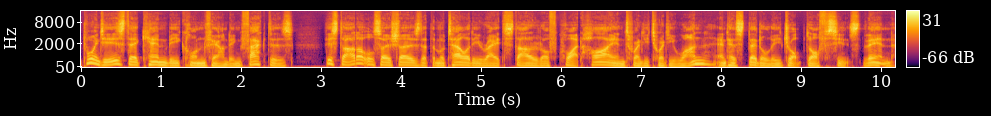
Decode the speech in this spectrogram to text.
The point is, there can be confounding factors. This data also shows that the mortality rate started off quite high in 2021 and has steadily dropped off since then.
